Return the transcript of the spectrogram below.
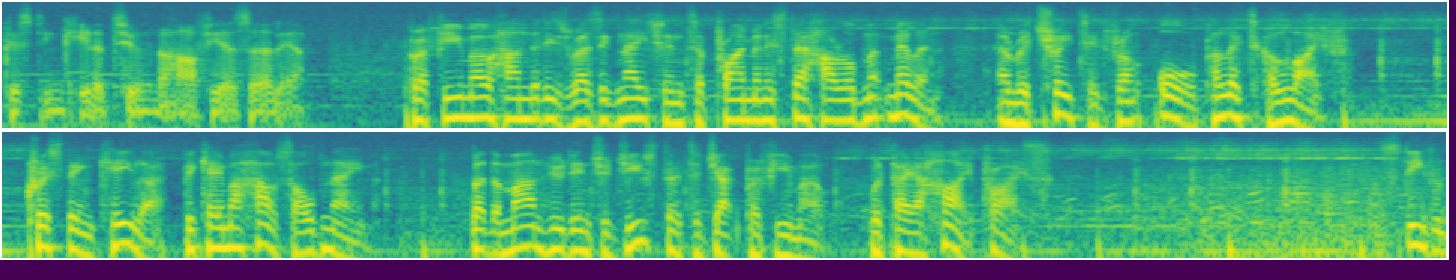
Christine Keeler two and a half years earlier. Profumo handed his resignation to Prime Minister Harold Macmillan and retreated from all political life. Christine Keeler became a household name. But the man who'd introduced her to Jack Profumo would pay a high price. Stephen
